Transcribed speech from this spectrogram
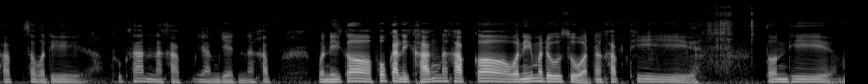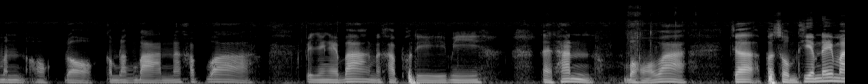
ครับสวัสดีทุกท่านนะครับ ยามเย็นนะครับ วันนี้ก็พบกันอีกครั้งนะครับ ก็วันนี้มาดูสวนนะครับที่ต้นที่มันออกดอกกำลังบานนะครับว่าเป็นยังไงบ้างนะครับ พอดีมีหลายท่านบอกมาว่าจะผสมเทียมได้ไหม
